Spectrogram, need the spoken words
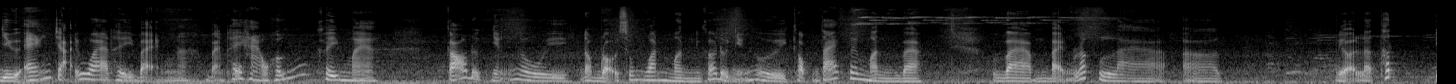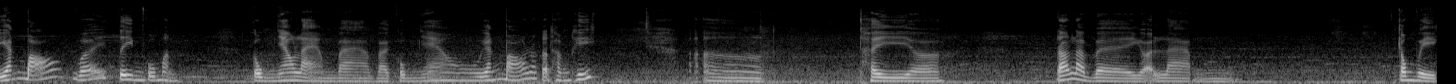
dự án trải qua thì bạn à, bạn thấy hào hứng khi mà có được những người đồng đội xung quanh mình có được những người cộng tác với mình và và bạn rất là uh, gọi là thích gắn bó với team của mình cùng nhau làm và và cùng nhau gắn bó rất là thân thiết. À, thì ờ, đó là về gọi là công việc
